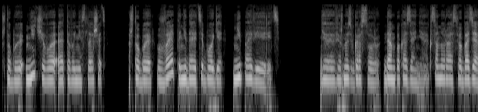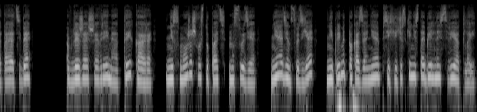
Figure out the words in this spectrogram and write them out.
чтобы ничего этого не слышать, чтобы в это, не дайте боги, не поверить. Я вернусь в Гроссору, дам показания, Ксанора освободят, а тебя... В ближайшее время ты, Кара, не сможешь выступать на суде. Ни один судья не примет показания психически нестабильной Светлой.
